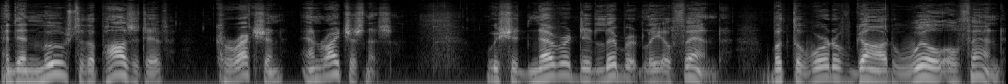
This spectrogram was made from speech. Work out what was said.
and then moves to the positive, correction and righteousness. We should never deliberately offend. But the Word of God will offend.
